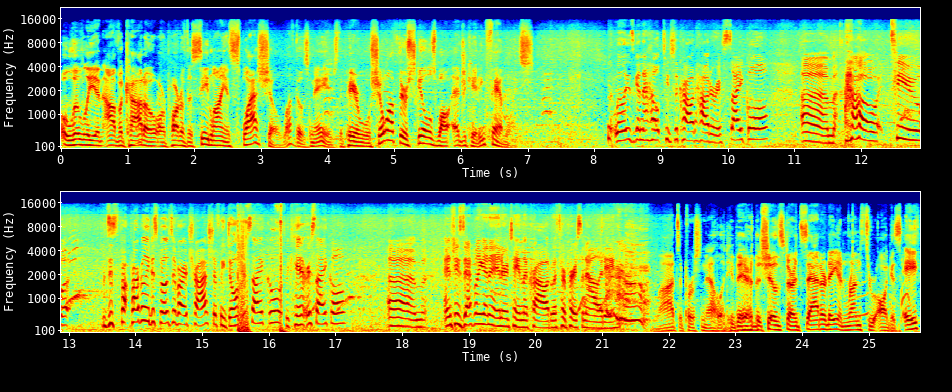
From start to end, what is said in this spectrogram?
Lily and Avocado are part of the Sea Lion Splash Show. Love those names. The pair will show off their skills while educating families. Lily's going to help teach the crowd how to recycle, um, how to dis properly dispose of our trash if we don't recycle, if we can't recycle. Um, and she's definitely going to entertain the crowd with her personality. Lots of personality there. The show starts Saturday and runs through August 8th.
